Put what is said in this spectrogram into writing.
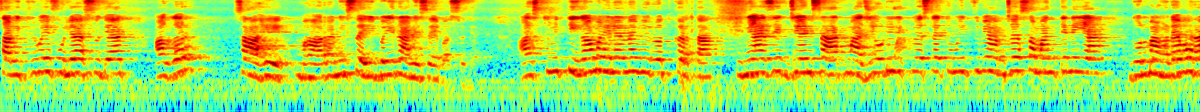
सावित्रीबाई फुले असू द्यात अगर साहेब महाराणी सईबाई राणीसाहेब असू द्यात. आज तुम्ही तिघा महिलांना विरोध करता. तुम्ही आज एक जेंट्स आहात. माझी एवढी रिक्वेस्ट आहे तुम्ही तुम्ही आमच्या समानतेने या. दोन बांगड्या भरा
